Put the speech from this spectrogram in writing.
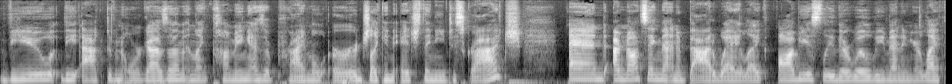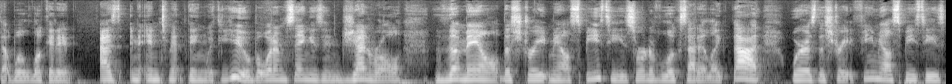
view the act of an orgasm and like coming as a primal urge like an itch they need to scratch. And i'm not saying that in a bad way. Like obviously there will be men in your life that will look at it as an intimate thing with you. But what I'm saying is, in general, the male, the straight male species sort of looks at it like that, whereas the straight female species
